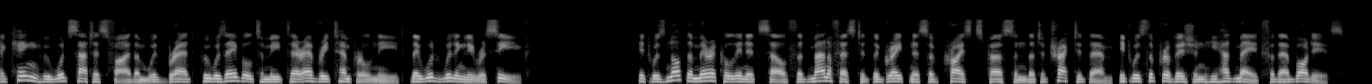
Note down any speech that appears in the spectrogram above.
A king who would satisfy them with bread, who was able to meet their every temporal need, they would willingly receive. It was not the miracle in itself that manifested the greatness of Christ's person that attracted them, it was the provision he had made for their bodies.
